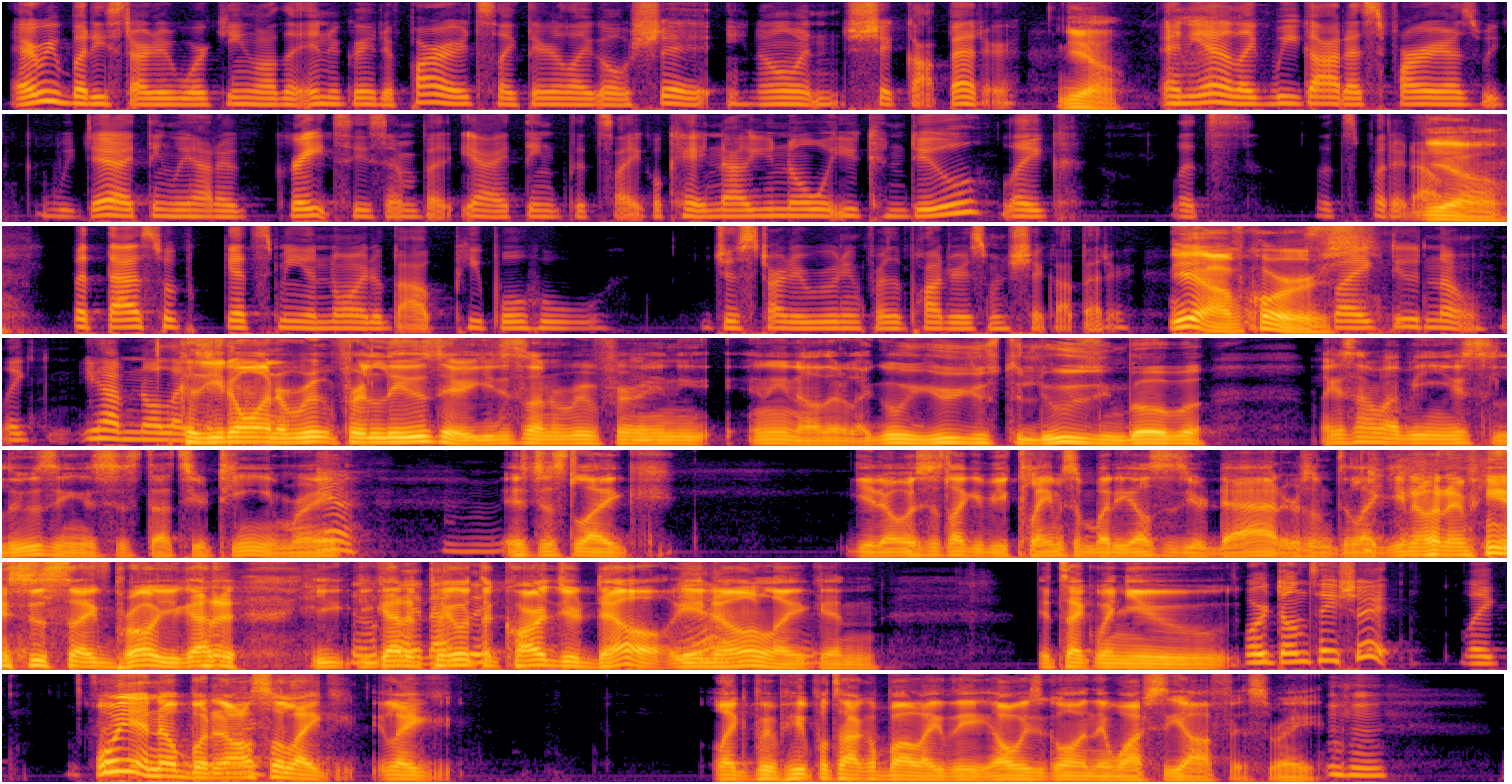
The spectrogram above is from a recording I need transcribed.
everybody started working all the integrated parts. Like they're like, oh shit, you know, and shit got better. Yeah. And yeah, like we got as far as we we did. I think we had a great season, but yeah, I think it's like okay, now you know what you can do. Like let's let's put it out. Yeah. But that's what gets me annoyed about people who just started rooting for the Padres when shit got better. Yeah, of course. It's like, dude, no. Like you have no like Because you don't want to root for loser. You just want to root for any, any. you know, they're like, oh, you're used to losing, blah, blah. Like, it's not about being used to losing. It's just that's your team, right? Yeah. Mm-hmm. It's just like, you know, it's just like if you claim somebody else as your dad or something like, you know what I mean? It's just like, bro, you gotta, you, you gotta like play with the cards you're dealt, you know, like, and it's like when you, or don't say shit. Like oh yeah, no, but also like, like, like when people talk about like they always go and they watch The Office, right? Mhm.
